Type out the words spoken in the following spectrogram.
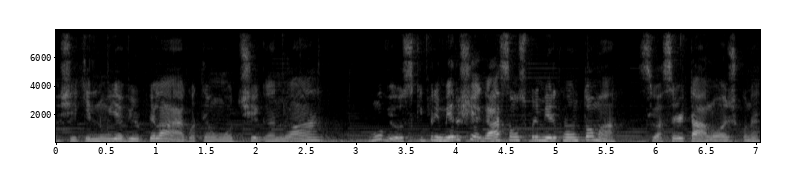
Achei que ele não ia vir pela água. Tem um outro chegando lá. Vamos ver. Os que primeiro chegar são os primeiros que vão tomar. Se eu acertar, lógico, né?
